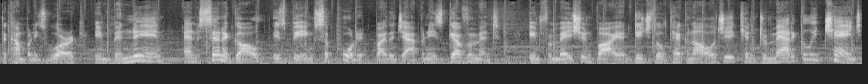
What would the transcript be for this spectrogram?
The company's work in Benin and Senegal is being supported by the Japanese government. Information via digital technology can dramatically change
